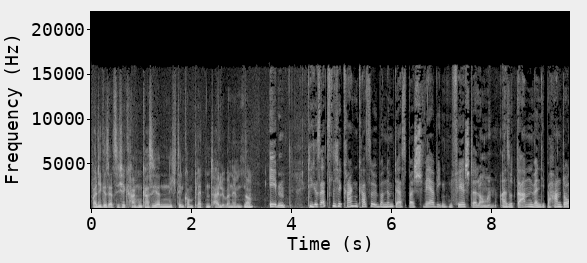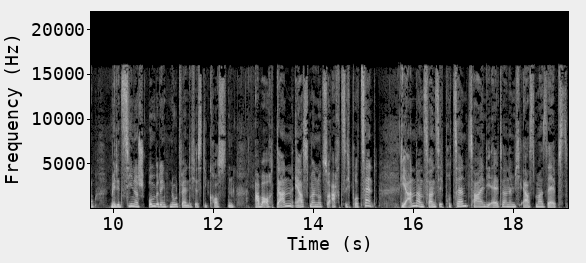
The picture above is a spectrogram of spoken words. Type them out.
weil die gesetzliche Krankenkasse ja nicht den kompletten Teil übernimmt, ne? Eben. Die gesetzliche Krankenkasse übernimmt erst bei schwerwiegenden Fehlstellungen, also dann, wenn die Behandlung medizinisch unbedingt notwendig ist, die Kosten. Aber auch dann erstmal nur zu 80 Prozent. Die anderen 20 Prozent zahlen die Eltern nämlich erstmal selbst.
